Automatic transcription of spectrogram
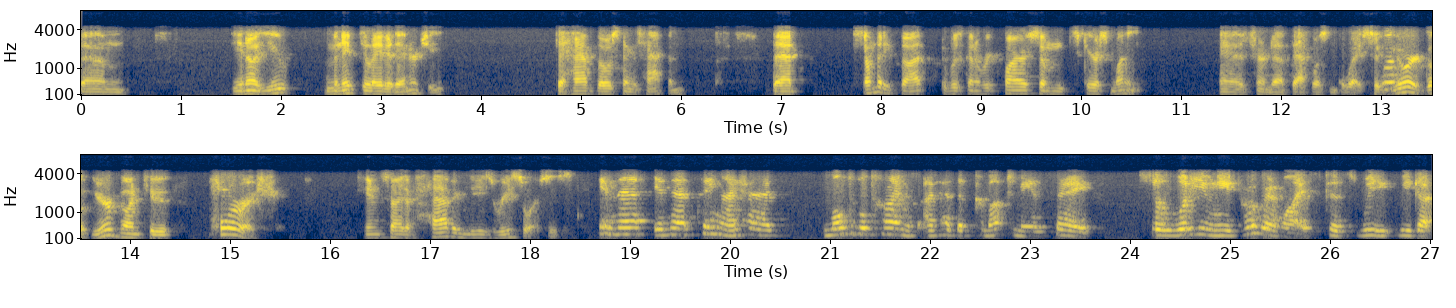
um, you know, you manipulated energy to have those things happen. That somebody thought it was going to require some scarce money, and it turned out that wasn't the way. So Well- you're go- you're going to flourish inside of having these resources. in that in that thing I had multiple times I've had them come up to me and say, "So what do you need program wise? Because we we got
